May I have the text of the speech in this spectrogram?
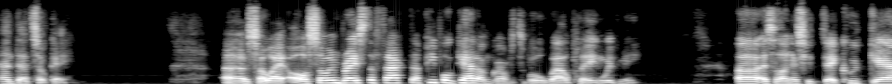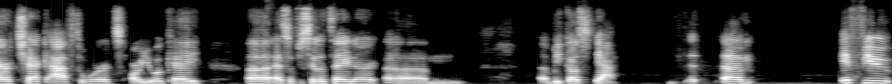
And that's okay. Uh, so I also embrace the fact that people get uncomfortable while playing with me. uh, as long as you take good care, check afterwards, are you okay uh, as a facilitator? Um, uh, because yeah, um, if you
